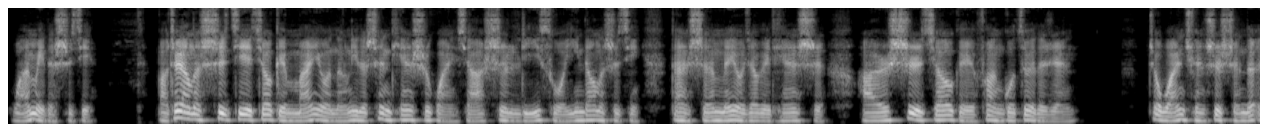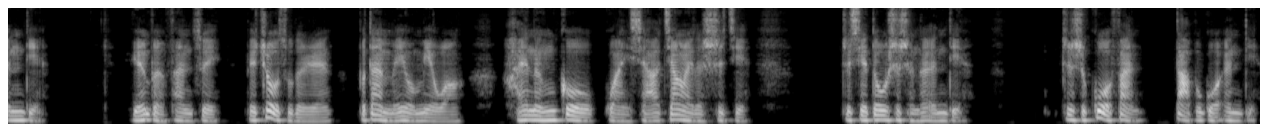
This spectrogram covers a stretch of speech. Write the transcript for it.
完美的世界。把这样的世界交给蛮有能力的圣天使管辖是理所应当的事情。但神没有交给天使，而是交给犯过罪的人。这完全是神的恩典。原本犯罪被咒诅的人，不但没有灭亡。还能够管辖将来的世界，这些都是神的恩典，真是过犯大不过恩典。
